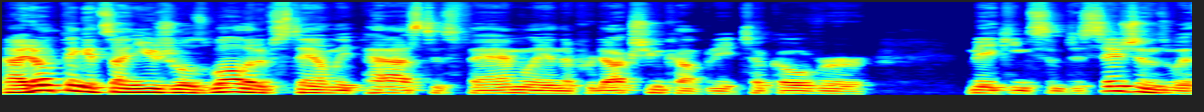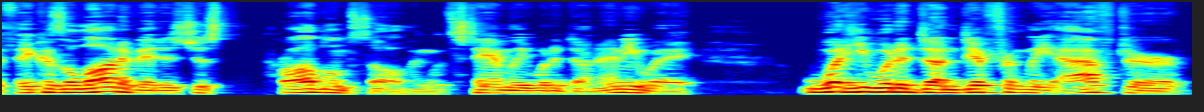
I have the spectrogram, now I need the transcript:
Now, I don't think it's unusual as well that if Stanley passed, his family and the production company took over making some decisions with it because a lot of it is just problem solving, what Stanley would have done anyway. What he would have done differently after.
